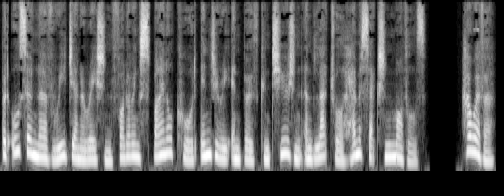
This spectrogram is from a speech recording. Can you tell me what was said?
but also nerve regeneration following spinal cord injury in both contusion and lateral hemisection models. However,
